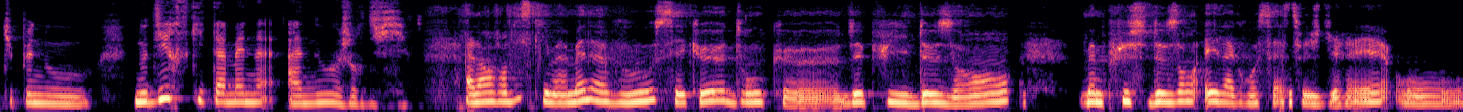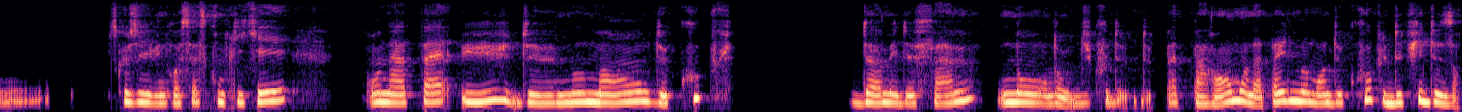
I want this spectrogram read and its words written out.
tu peux nous, dire ce qui t'amène à nous aujourd'hui? Alors aujourd'hui, ce qui m'amène à vous, c'est que donc euh, depuis deux ans, même plus deux ans et la grossesse, je dirais, parce que j'ai eu une grossesse compliquée, on n'a pas eu de moment de couple d'hommes et de femmes, non, donc du coup de, pas de parents, mais on n'a pas eu de moment de couple depuis deux ans.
